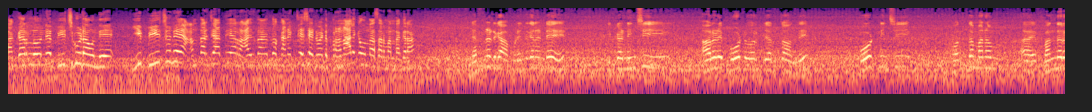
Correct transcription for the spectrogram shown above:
దగ్గరలోనే బీచ్ కూడా ఉంది. ఈ బీచ్ని అంతర్జాతీయ రాజధానితో కనెక్ట్ చేసేటువంటి ప్రణాళిక ఉందా సార్ మన దగ్గర? డెఫినెట్గా అప్పుడు ఎందుకంటే ఇక్కడ నుంచి ఆల్రెడీ పోర్ట్ వర్క్ జరుగుతూ ఉంది. పోర్ట్ నుంచి కొంత మనం బందరు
